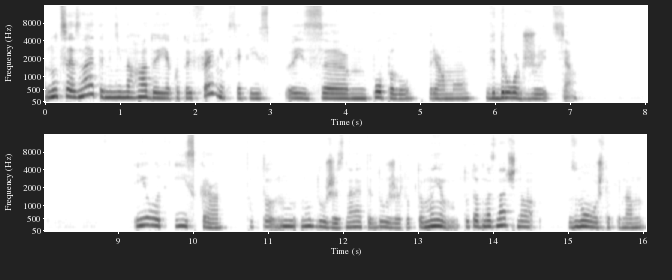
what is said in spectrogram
ну, це, знаєте, мені нагадує, як отой Фенікс, який із, із ем, попелу прямо відроджується. І от іскра. Тобто, ну, ну дуже, знаєте, дуже. Тобто, ми тут однозначно знову ж таки нам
